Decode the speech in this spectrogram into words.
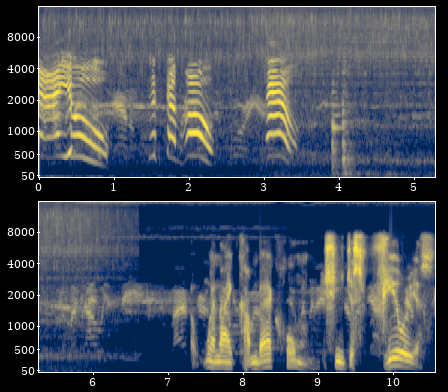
are you? Just come home! Now! When I come back home, she just furious.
